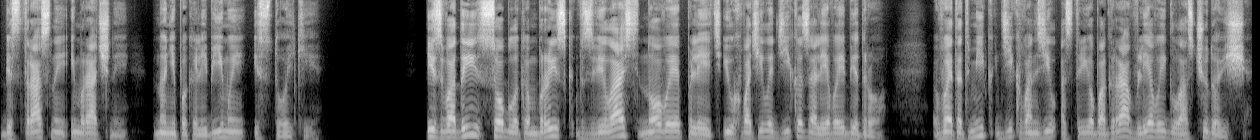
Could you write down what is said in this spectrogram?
бесстрастные и мрачные, но непоколебимые и стойкие. Из воды с облаком брызг взвелась новая плеть и ухватила Дика за левое бедро. В этот миг Дик вонзил острие багра в левый глаз чудовища.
